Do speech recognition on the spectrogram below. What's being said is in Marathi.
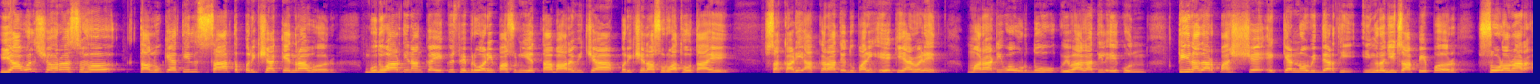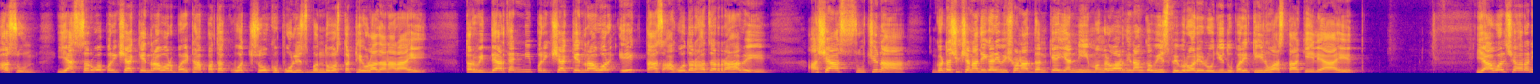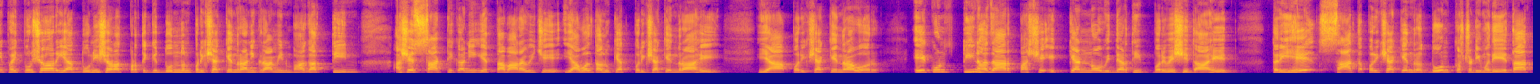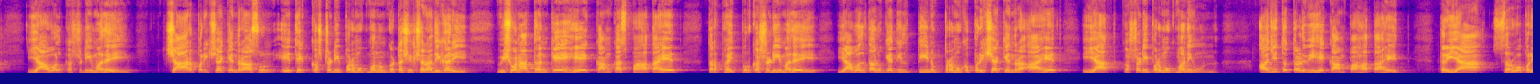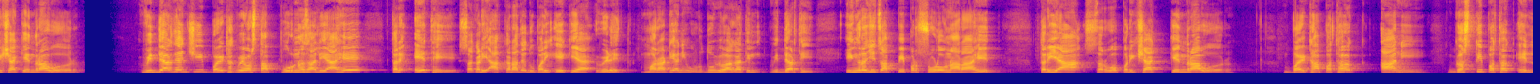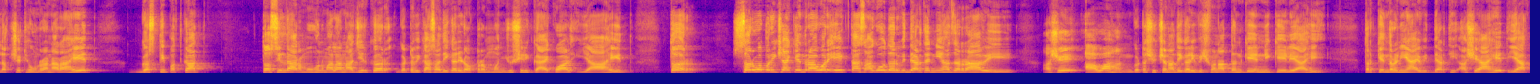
यावल शहरासह तालुक्यातील सात परीक्षा केंद्रावर बुधवार दिनांक एकवीस फेब्रुवारीपासून इयत्ता बारावीच्या परीक्षेला सुरुवात होत आहे. सकाळी अकरा ते दुपारी एक या वेळेत मराठी व उर्दू विभागातील एकूण तीन हजार पाचशे एक्क्याण्णव विद्यार्थी इंग्रजीचा पेपर सोडवणार असून या सर्व परीक्षा केंद्रावर बैठा पथक व चोख पोलीस बंदोबस्त ठेवला जाणार आहे. तर विद्यार्थ्यांनी परीक्षा केंद्रावर एक तास अगोदर हजर राहावे अशा सूचना गटशिक्षणाधिकारी विश्वनाथ धनके यांनी मंगळवार दिनांक वीस फेब्रुवारी रोजी दुपारी तीन वाजता केल्या आहेत. यावल शहर आणि फैजपूर शहर या दोन्ही शहरात प्रत्येकी दोन दोन परीक्षा केंद्र आणि ग्रामीण भागात तीन असे साठ ठिकाणी इयत्ता बारावीचे यावल तालुक्यात परीक्षा केंद्र आहे. या परीक्षा केंद्रावर एकूण तीन हजार पाचशे एक्क्याण्णव विद्यार्थी प्रवेशित आहेत. तरी हे सात परीक्षा केंद्र दोन कस्टडीमध्ये येतात. यावल कस्टडीमध्ये चार परीक्षा केंद्र असून येथे कस्टडी प्रमुख म्हणून गट शिक्षणाधिकारी विश्वनाथ धनके हे कामकाज पाहत आहेत. तर फैजपूर कस्टडीमध्ये यावल तालुक्यातील तीन प्रमुख परीक्षा केंद्र आहेत. यात कस्टडी प्रमुख म्हणून अजित तळवी हे काम पाहत आहेत. तर या सर्व परीक्षा केंद्रावर विद्यार्थ्यांची बैठक व्यवस्था पूर्ण झाली आहे. तर येथे सकाळी अकरा ते दुपारी एक या वेळेत मराठी आणि उर्दू विभागातील विद्यार्थी इंग्रजीचा पेपर सोडवणार आहेत. तर या सर्व परीक्षा केंद्रावर बैठा पथक आणि गस्ती पथक हे लक्ष ठेवून राहणार आहेत. गस्ती पथकात तहसीलदार मोहनमाला नाजीरकर गटविकास अधिकारी डॉक्टर मंजुश्री गायकवाड या आहेत. तर सर्व परीक्षा केंद्रावर एक तास अगोदर विद्यार्थ्यांनी हजर राहावे असे आवाहन गटशिक्षणाधिकारी विश्वनाथ धनके यांनी केले आहे. तर केंद्रनिहाय विद्यार्थी असे आहेत. यात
